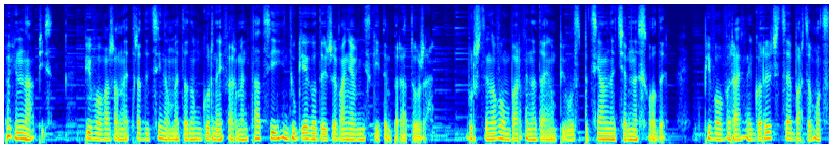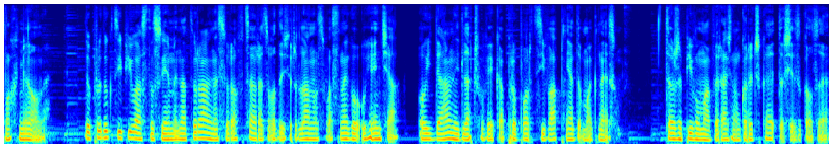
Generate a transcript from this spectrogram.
pewien napis. Piwo ważone tradycyjną metodą górnej fermentacji i długiego dojrzewania w niskiej temperaturze. Bursztynową barwę nadają piwu specjalne ciemne słody. Piwo o wyraźnej goryczce, bardzo mocno chmielone. Do produkcji piwa stosujemy naturalne surowce oraz wodę źródlaną z własnego ujęcia o idealnej dla człowieka proporcji wapnia do magnezu. To, że piwo ma wyraźną goryczkę, to się zgodzę.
